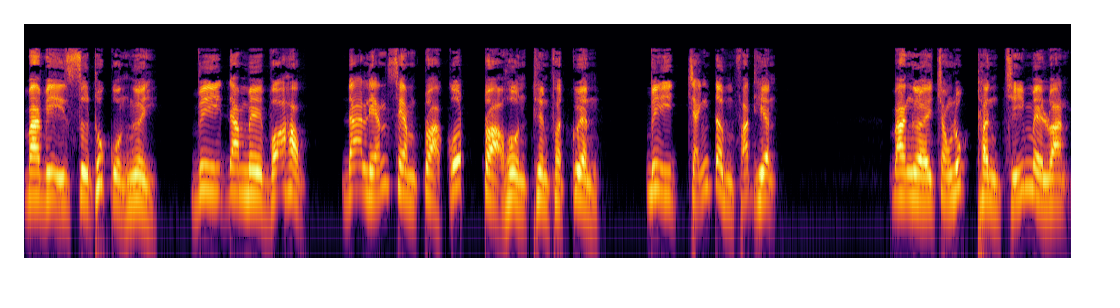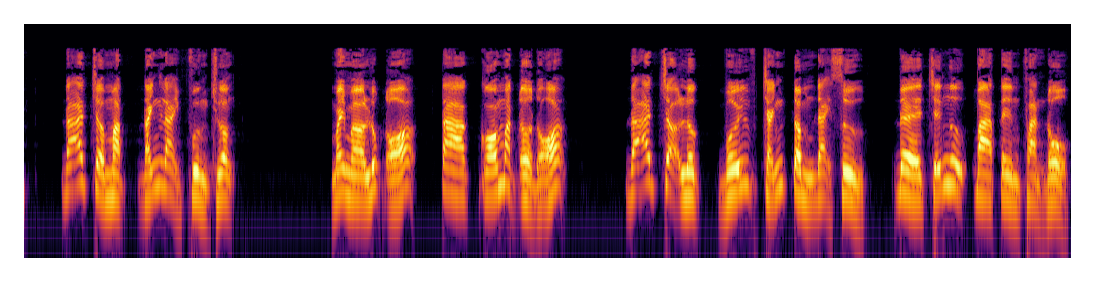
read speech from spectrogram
Ba vị sư thúc của người, vì đam mê võ học, đã lén xem tỏa cốt tỏa hồn thiên Phật quyền, bị tránh tầm phát hiện. Ba người trong lúc thần trí mê loạn, đã trở mặt đánh lại phường trượng. May mà lúc đó, ta có mặt ở đó, đã trợ lực với tránh tầm đại sử để chế ngự ba tên phản đổ.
